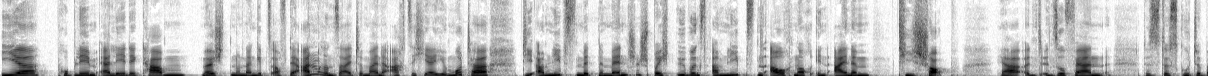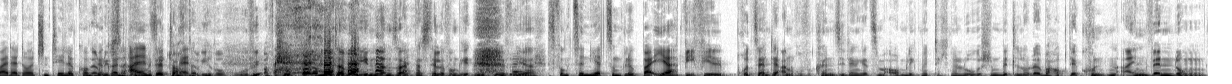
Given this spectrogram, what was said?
ihr Problem erledigt haben möchten. Und dann gibt es auf der anderen Seite meine 80-jährige Mutter, die am liebsten mit einem Menschen spricht, übrigens am liebsten auch noch in einem T-Shop. Ja, und insofern, das ist das Gute bei der Deutschen Telekom. Wir können allen mit der Tochter, wie, wie oft ruft Ihre Mutter bei Ihnen dann sagt, das Telefon geht nicht, hilf mir? Es funktioniert zum Glück bei ihr. Wie viel Prozent der Anrufe können Sie denn jetzt im Augenblick mit technologischen Mitteln oder überhaupt der Kundeneinwendungen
